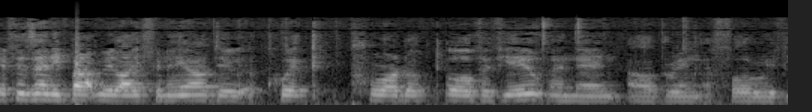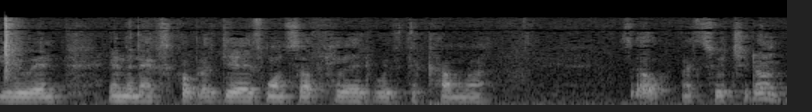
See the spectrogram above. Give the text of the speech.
If there's any battery life in here, I'll do a quick product overview and then I'll bring a full review in in the next couple of days once I've played with the camera. So let's switch it on.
